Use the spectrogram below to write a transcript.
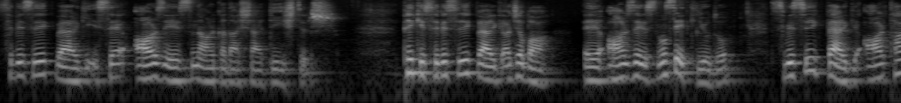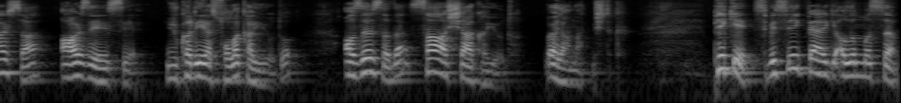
spesifik vergi ise arz eğrisini arkadaşlar değiştirir. Peki spesifik vergi acaba e, arz eğrisi nasıl etkiliyordu? Spesifik vergi artarsa arz eğrisi yukarıya sola kayıyordu. Azalırsa da sağ aşağı kayıyordu. Böyle anlatmıştık. Peki spesifik vergi alınması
